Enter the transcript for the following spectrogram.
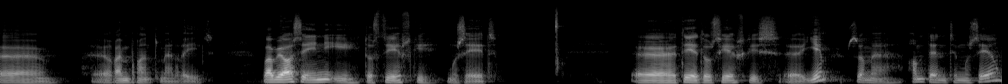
øh, Rembrandt-maleriet, var vi også inde i Dostoevsky-museet. Øh, det er Dostojevskis øh, hjem, som er omdannet til museum.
